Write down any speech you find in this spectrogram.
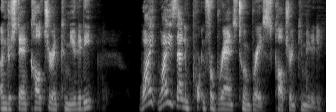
understand culture and community. Why why is that important for brands to embrace culture and community?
